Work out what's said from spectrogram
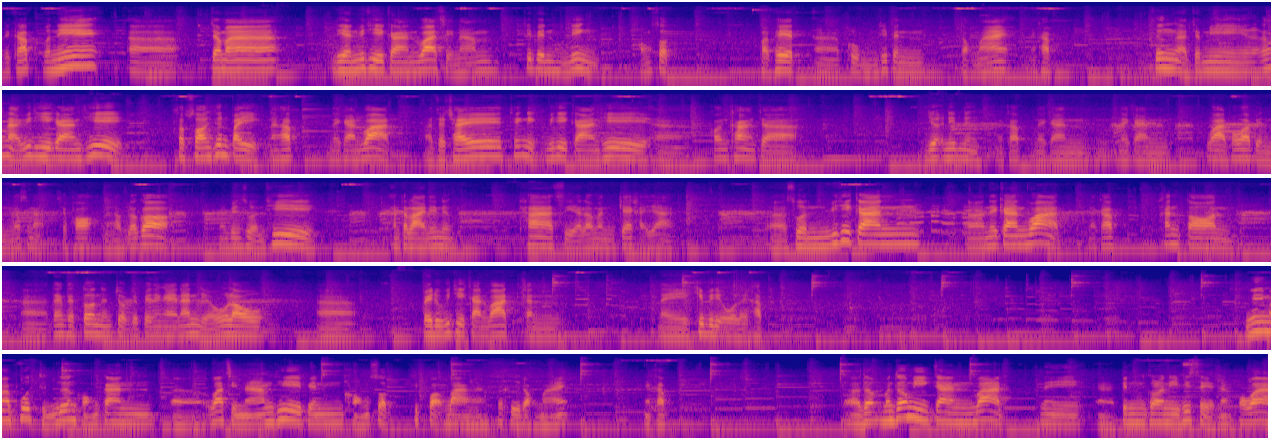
วัสดีครับ วันนี้จะมาเรียนวิธีการวาดสีน้ำที่เป็นหุ่นนิ่งของสดประเภทกลุ่มที่เป็นดอกไม้นะครับ ซึ่งอาจจะมีลักษณะวิธีการที่ซับซ้อนขึ้นไปอีกนะครับ ในการวาดอาจจะใช้เทคนิควิธีการที่ค่อนข้างจะเยอะนิดนึงนะครับในการในการวาดเพราะว่าเป็นลักษณะเฉพาะนะครับ แล้วก็มันเป็นส่วนที่ อันตรายนิดนึง ถ้าเสียแล้วมันแก้ไขยากส่วนวิธีการในการวาดนะครับขั้นตอนอตั้งแต่ต้นจนจบจะเป็นยังไงนั้น เดี๋ยวเราไปดูวิธีการวาดกันในคลิปวิดีโอเลยครับวันนี้มาพูดถึงเรื่องของการวาดสีน้ำที่เป็นของสดที่เปราะบางนะก็คือดอกไม้นะครับ มันต้องมีการวาดในเป็นกรณีพิเศษนะ เพราะว่า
